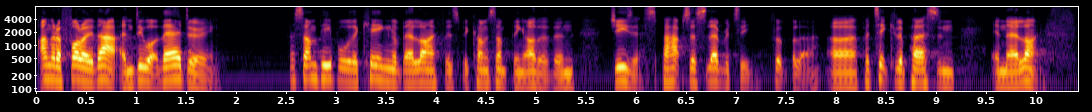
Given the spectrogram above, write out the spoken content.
I'm going to follow that and do what they're doing. For some people, the king of their life has become something other than Jesus, perhaps a celebrity, footballer, a particular person in their life.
